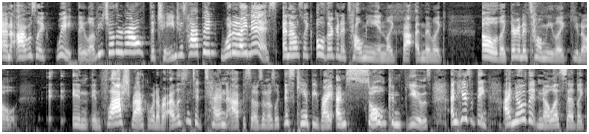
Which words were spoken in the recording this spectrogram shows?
And I was like, wait, they love each other now? The change has happened? What did I miss? And I was like, oh, they're gonna tell me in like ba- and then like, oh, like they're gonna tell me like, you know, in in flashback or whatever. I listened to 10 episodes and I was like this can't be right. I'm so confused. And here's the thing. I know that Noah said like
